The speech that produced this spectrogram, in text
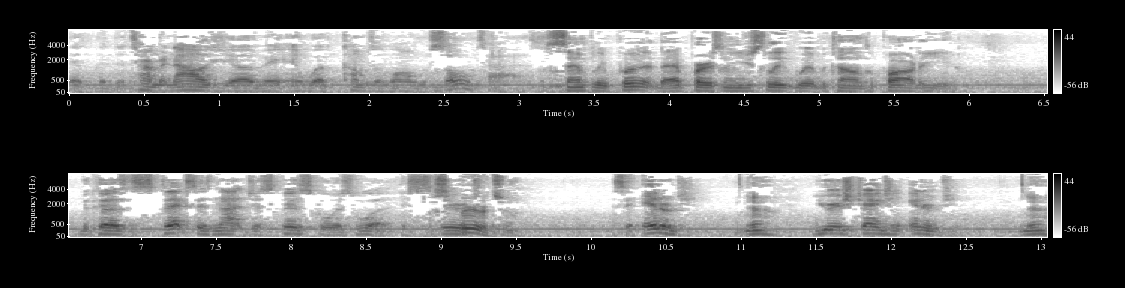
that the, the terminology of it, and what comes along with soul ties. simply put, that person you sleep with becomes a part of you. Because sex is not just physical; it's what? It's spiritual. Spiritual. It's an energy. Yeah, You're exchanging energy. yeah.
